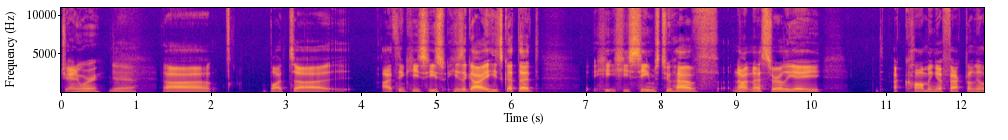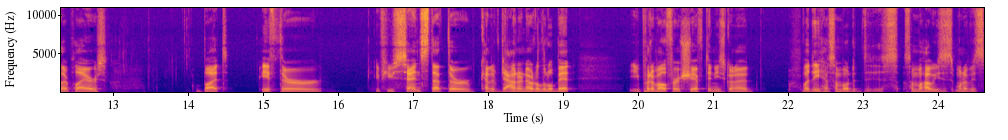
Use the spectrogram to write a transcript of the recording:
January. Yeah. Uh, but uh, I think he's he's he's a guy. He's got that. He he seems to have not necessarily a a calming effect on the other players, but if they're if you sense that they're kind of down and out a little bit, you put him out for a shift, and he's gonna. What did he have? Somehow, somehow he's one of his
